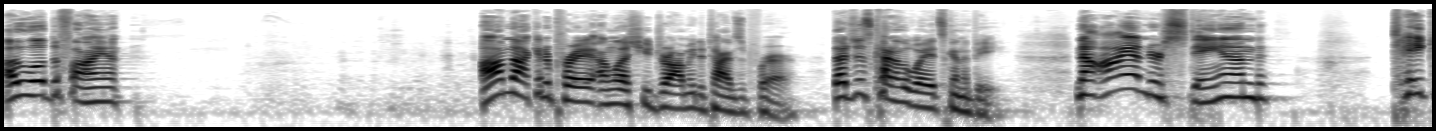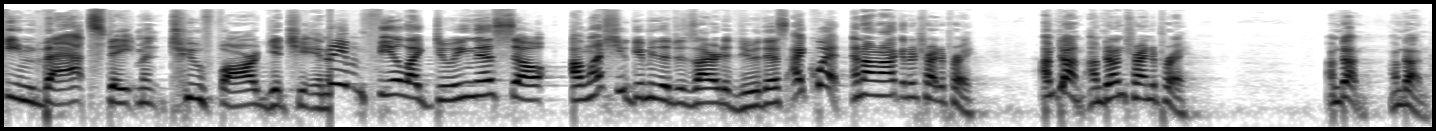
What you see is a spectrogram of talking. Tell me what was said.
I was a little defiant. I'm not going to pray unless you draw me to times of prayer. That's just kind of the way it's going to be. Now, I understand taking that statement too far gets you in. I don't even feel like doing this, so unless you give me the desire to do this, I quit and I'm not going to try to pray. I'm done. I'm done trying to pray. I'm done. I'm done.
